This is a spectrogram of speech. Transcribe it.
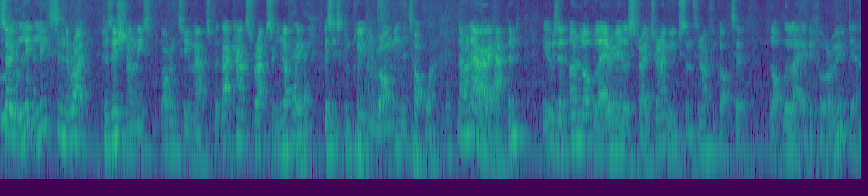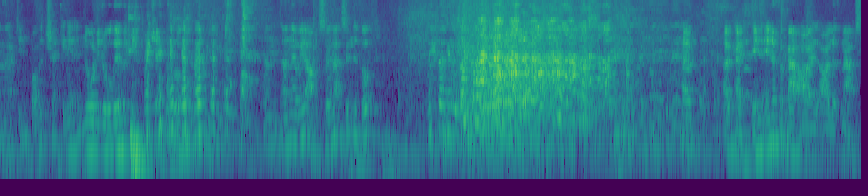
So, Leith's in the right position on these bottom two maps, but that counts for absolutely nothing because it's completely wrong in the top one. Now, I know how it happened. It was an unlocked layer in Illustrator, and I moved something I forgot to lock the layer before I moved it, and I didn't bother checking it, and nor did all the other people check the book. and, and there we are. So that's in the book. okay, in, enough about I, love maps.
